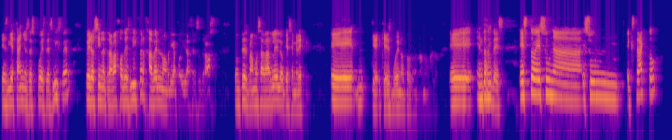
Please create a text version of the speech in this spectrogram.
que es 10 años después de Slipher, pero sin el trabajo de Slipher, Hubble no habría podido hacer su trabajo. Entonces, vamos a darle lo que se merece. Eh, que, es bueno todo, no, no malo. Eh, entonces, esto es, una, es un extracto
